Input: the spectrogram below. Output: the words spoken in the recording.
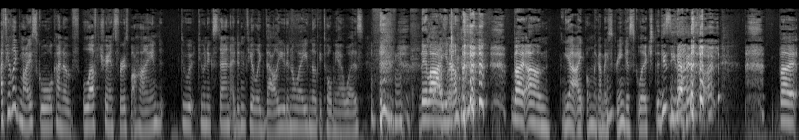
I feel like my school kind of left transfers behind to to an extent. I didn't feel like valued in a way, even though they told me I was. they lie, you know. but um, yeah. I oh my god, my screen just glitched. Did you see Yeah, that? I saw it. but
